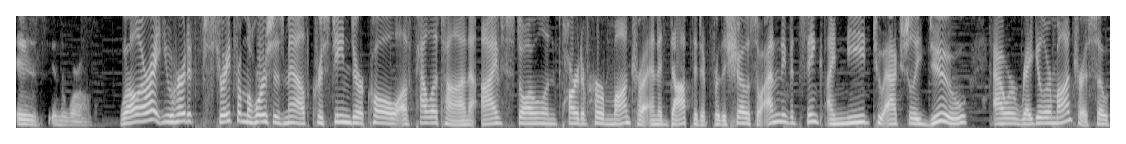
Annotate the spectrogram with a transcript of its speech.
is in the world. Well, all right. You heard it straight from the horse's mouth. Christine D'Ercole of Peloton. I've stolen part of her mantra and adopted it for the show. So I don't even think I need to actually do our regular mantra. So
